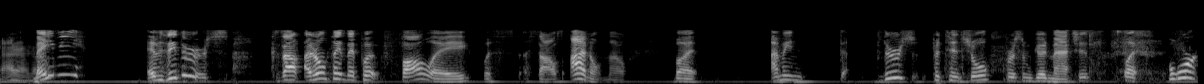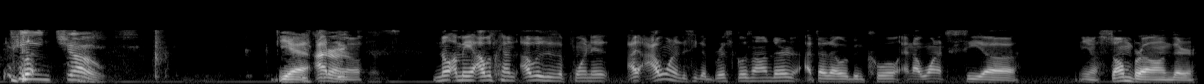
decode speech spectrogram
I don't know. Maybe it was either because I, I don't think they put Fale with Styles. I don't know, but I mean, th- there's potential for some good matches, but 14 shows. Yeah, I don't know. No, I mean, I was kind of, I was disappointed. I, I wanted to see the Briscoes on there. I thought that would have been cool, and I wanted to see, uh, you know, Sombra on there,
